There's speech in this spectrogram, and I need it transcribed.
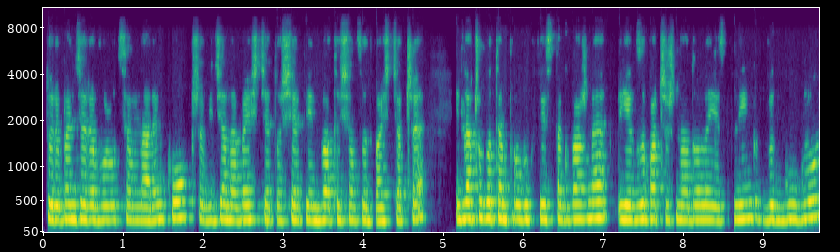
który będzie rewolucją na rynku. Przewidziane wejście to sierpień 2023. I dlaczego ten produkt jest tak ważny? Jak zobaczysz na dole jest link, wygoogluj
